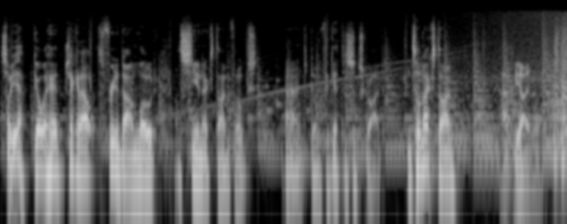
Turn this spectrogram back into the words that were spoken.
So yeah, go ahead, check it out. It's free to download. I'll see you next time, folks and don't forget to subscribe. Until next time, happy idling.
